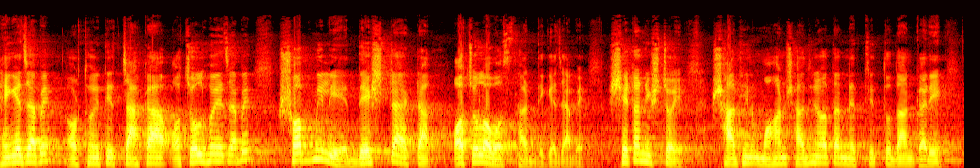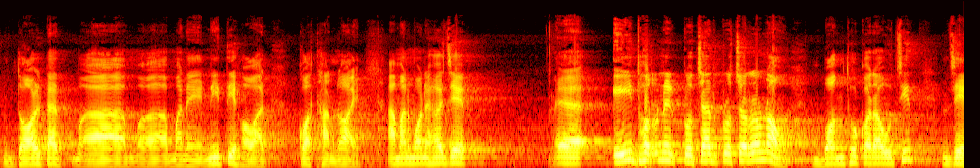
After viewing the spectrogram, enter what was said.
ভেঙে যাবে, অর্থনীতির চাকা অচল হয়ে যাবে, সব মিলিয়ে দেশটা একটা অচল অবস্থার দিকে যাবে। সেটা নিশ্চয়ই স্বাধীন, মহান স্বাধীনতার নেতৃত্ব দানকারী দলটার মানে নীতি হওয়ার কথা নয়। আমার মনে হয় যে এই ধরনের প্রচার প্রচারণাও বন্ধ করা উচিত যে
